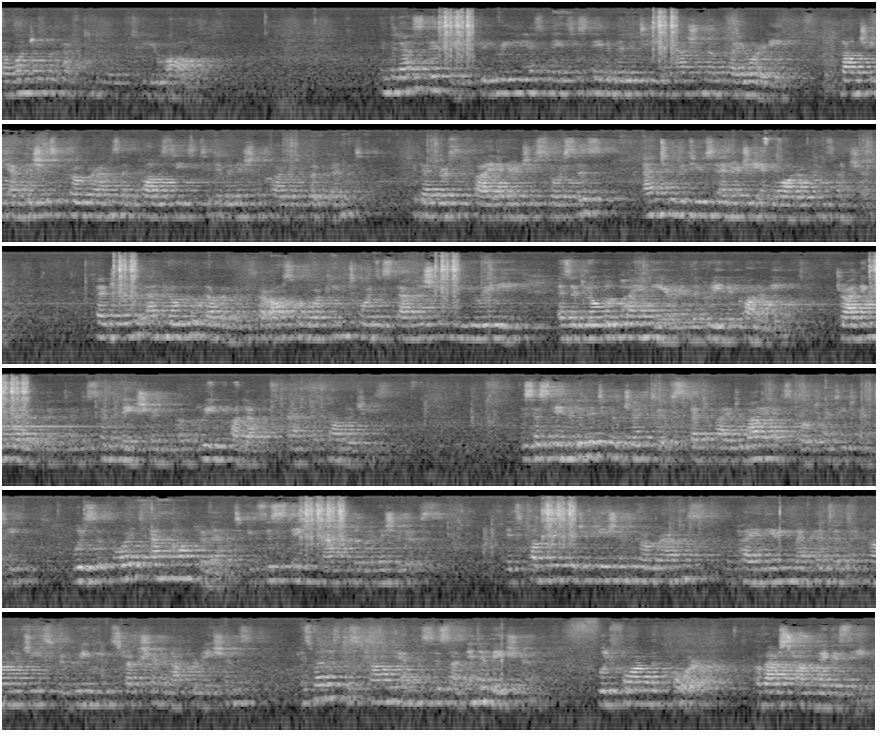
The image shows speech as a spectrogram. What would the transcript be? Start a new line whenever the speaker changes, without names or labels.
A wonderful afternoon to you all. In the last decade, the UAE has made sustainability a national priority, launching ambitious programs and policies to diminish the carbon footprint, to diversify energy sources, and to reduce energy and water consumption. Federal and local governments are also working towards establishing the UAE as a global pioneer in the green economy, driving development dissemination of green products and technologies. The sustainability objectives set by Dubai Expo 2020 will support and complement existing national initiatives. Its public education programs, the pioneering methods and technologies for green construction and operations, as well as the strong emphasis on innovation, will form the core of our strong legacy.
